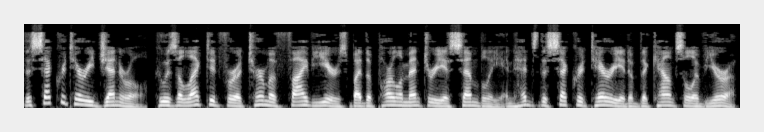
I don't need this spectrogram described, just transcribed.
the Secretary-General, who is elected for a term of five years by the Parliamentary Assembly and heads the Secretariat of the Council of Europe.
